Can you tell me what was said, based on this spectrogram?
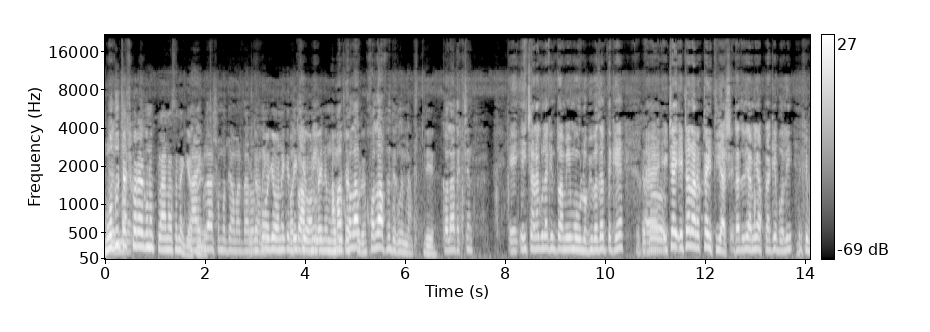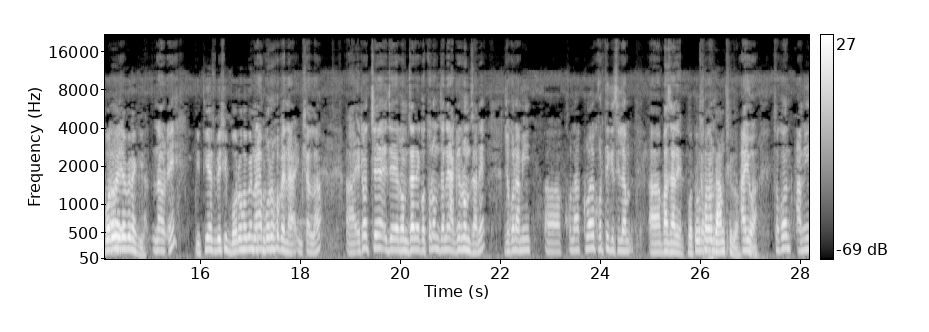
মধু চাষ মানে- করার কোনো প্ল্যান আছে নাকি না এগুলা সম্বন্ধে আমার ধারণা তো অনেকে দেখি অনলাইনে মধু চাষ খোলা করে। আপনি দেখলেন না। জি। কলা দেখছেন। এই- চারাগুলা কিন্তু আমি মৌলভীবাজার থেকে এটা এটার আর একটা ইতিহাস। এটা যদি আমি আপনাকে বলি বেশি বড় হয়ে যাবে নাকি? না ইতিহাস বেশি বড় হবে না বড় হবে না ইনশাল্লাহ এটা হচ্ছে যে রমজানে গত রমজানে আগের রমজানে যখন আমি খোলা ক্রয় করতে গেছিলাম বাজারে গত বছর দাম ছিল। আইওয়া তখন আমি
